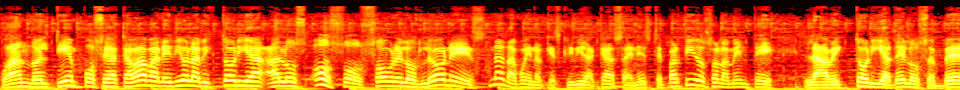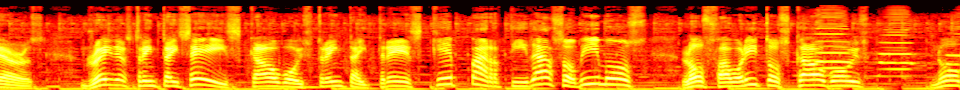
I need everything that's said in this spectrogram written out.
Cuando el tiempo se acababa le dio la victoria a los Osos sobre los Leones. Nada bueno que escribir a casa en este partido, solamente la victoria de los Bears. Raiders 36, Cowboys 33. ¡Qué partidazo vimos! Los favoritos Cowboys no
